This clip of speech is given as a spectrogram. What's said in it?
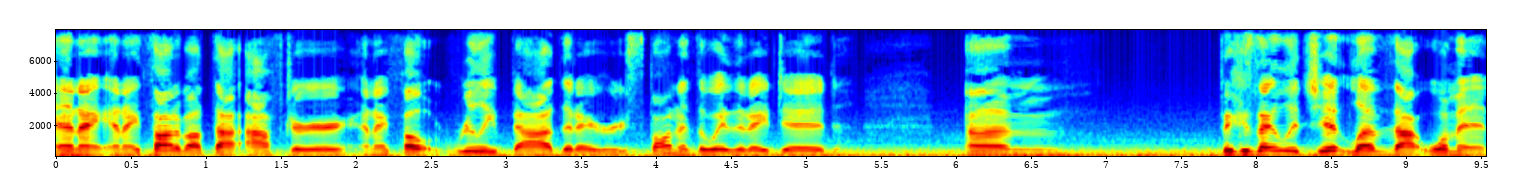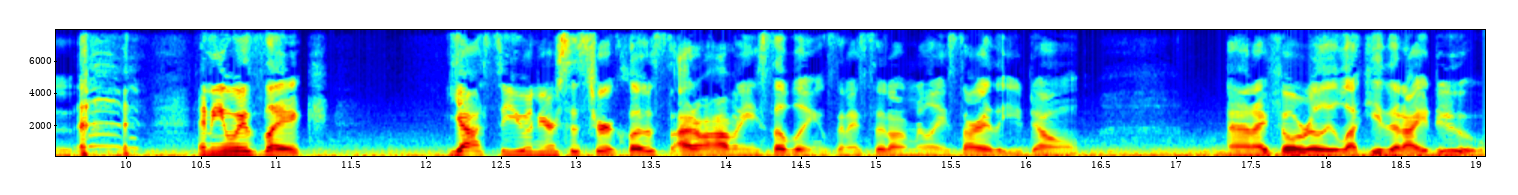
And I and I thought about that after and I felt really bad that I responded the way that I did. Um because I legit love that woman. And he was like yeah so you and your sister are close. I don't have any siblings. And I said I'm really sorry that you don't. And I feel really lucky that I do.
